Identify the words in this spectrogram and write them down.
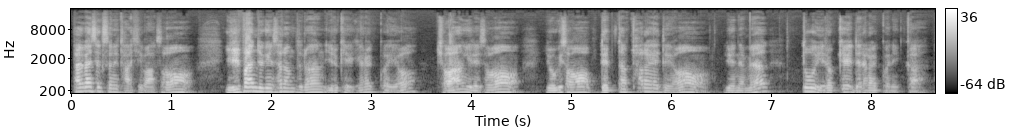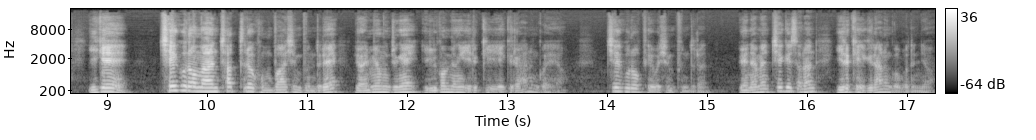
빨간색 선이 다시 와서 일반적인 사람들은 이렇게 얘기할 거예요. 저항이라서 여기서 냅다 팔아야 돼요. 왜냐면 또 이렇게 내려갈 거니까. 이게 책으로만 차트를 공부하신 분들의 10명 중에 7명이 이렇게 얘기를 하는 거예요. 책으로 배우신 분들은. 왜냐면 책에서는 이렇게 얘기를 하는 거거든요.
